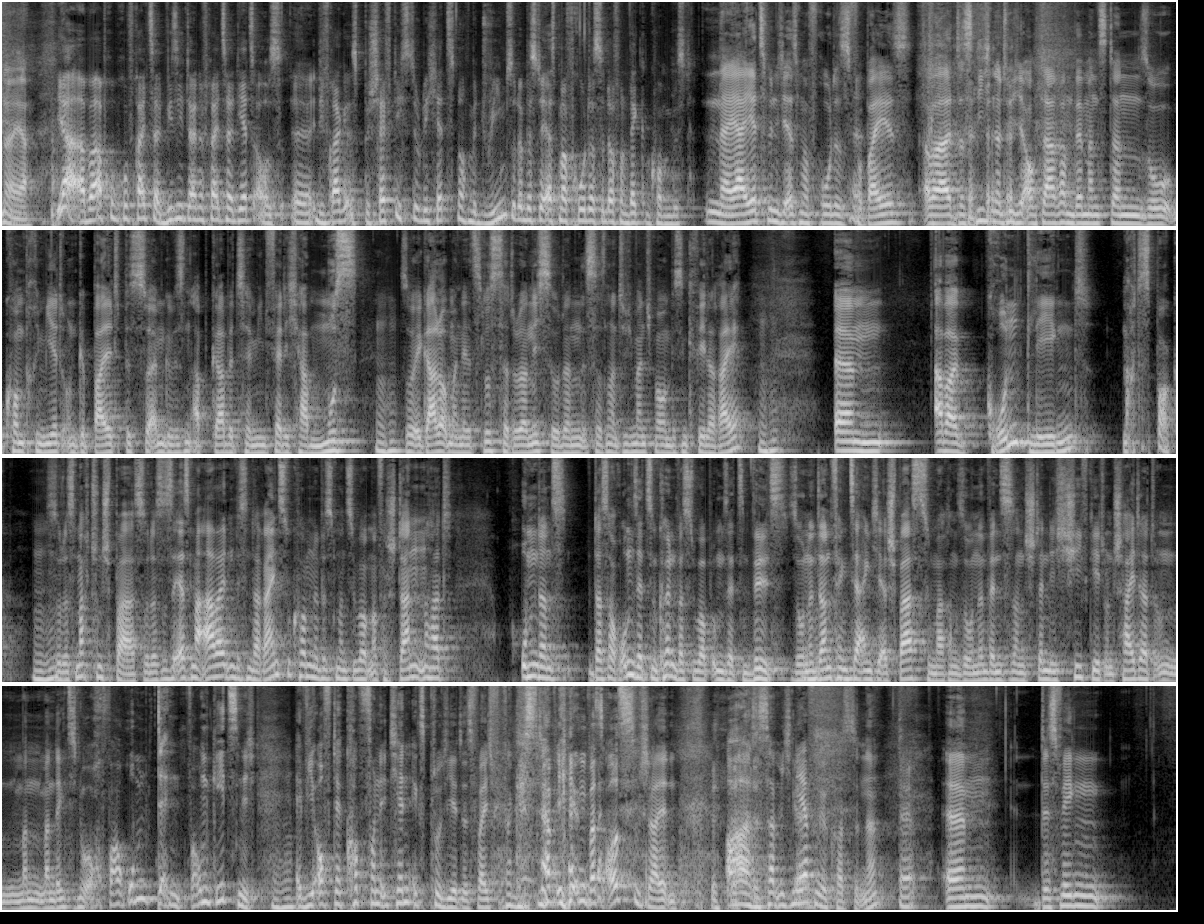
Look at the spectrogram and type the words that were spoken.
Naja, Ja, aber apropos Freizeit, wie sieht deine Freizeit jetzt aus? Äh, die Frage ist, beschäftigst du dich jetzt noch mit Dreams oder bist du erstmal froh, dass du davon weggekommen bist? naja, jetzt bin ich erstmal froh, dass es vorbei ist. Aber das liegt natürlich auch daran, wenn man es dann so komprimiert und geballt bis zu einem gewissen Abgabetermin fertig haben muss. So egal, ob man jetzt Lust hat oder nicht, so, dann ist das natürlich manchmal auch ein bisschen Quälerei. Ähm, aber grundlegend macht es Bock. So, das macht schon Spaß. So, das ist erstmal Arbeit, ein bisschen da reinzukommen, ne, bis man es überhaupt mal verstanden hat, um dann das auch umsetzen können, was du überhaupt umsetzen willst. So, ne, dann fängt es ja eigentlich erst Spaß zu machen. So, ne, wenn es dann ständig schief geht und scheitert und man, man denkt sich nur, ach, warum denn? Warum geht's nicht? Ey, wie oft der Kopf von Etienne explodiert ist, weil ich vergessen habe, irgendwas auszuschalten. Oh, das hat mich Nerven gekostet, ne? Ja. Ähm, deswegen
